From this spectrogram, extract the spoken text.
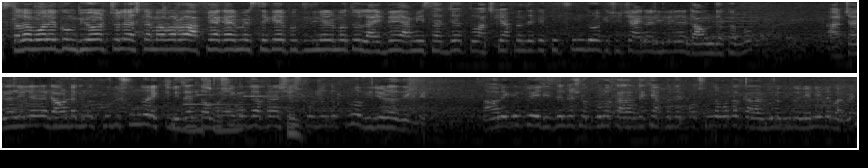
আসসালামু আলাইকুম ভিউয়ার চলে আসলাম আবারও আফিয়া গার্মেন্টস থেকে। প্রতিদিনের মতো লাইভে আমি সাজ্জাদ। তো আজকে আপনাদেরকে খুব সুন্দর কিছু চায়না লিলেনের গাউন দেখাবো। আর চায়না লিলেনের গাউনটা কিন্তু খুবই সুন্দর একটি ডিজাইন তো অবশ্যই কিন্তু আপনারা শেষ পর্যন্ত পুরো ভিডিওটা দেখবেন। তাহলে কিন্তু এই ডিজাইনটা সবগুলো কালার দেখে আপনাদের পছন্দ মতো কালারগুলো কিন্তু নিয়ে নিতে পারবেন।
